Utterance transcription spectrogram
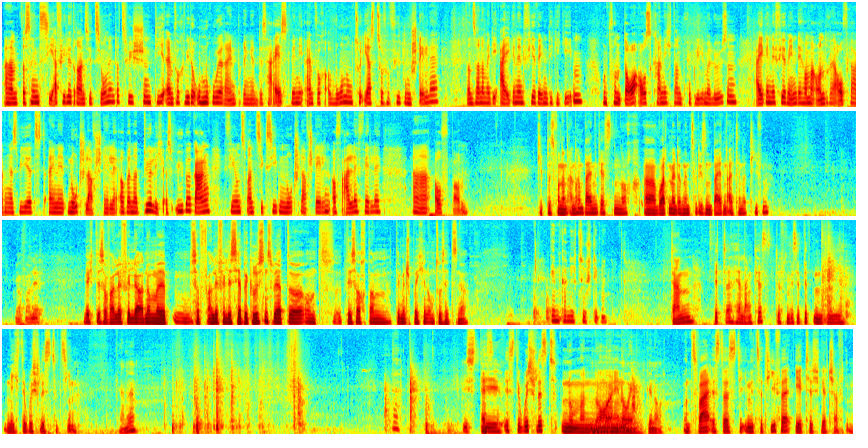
Ähm, da sind sehr viele Transitionen dazwischen, die einfach wieder Unruhe reinbringen. Das heißt, wenn ich einfach eine Wohnung zuerst zur Verfügung stelle, dann sind einmal die eigenen vier Wände gegeben und von da aus kann ich dann Probleme lösen. Eigene vier Wände haben andere Auflagen als wie jetzt eine Notschlafstelle. Aber natürlich als Übergang 24-7 Notschlafstellen auf alle Fälle äh, aufbauen. Gibt es von den anderen beiden Gästen noch äh, Wortmeldungen zu diesen beiden Alternativen? Auf alle möchte es auf alle Fälle auch nochmal, ist auf alle Fälle sehr begrüßenswert äh, und das auch dann dementsprechend umzusetzen. Ja. Dem kann ich zustimmen. Dann bitte, Herr Lankes, dürfen wir Sie bitten, die nächste Wishlist zu ziehen. Gerne. Ah. Ist die, es ist die Wishlist Nummer 9. Nummer 9, genau. Und zwar ist das die Initiative Ethisch Wirtschaften.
